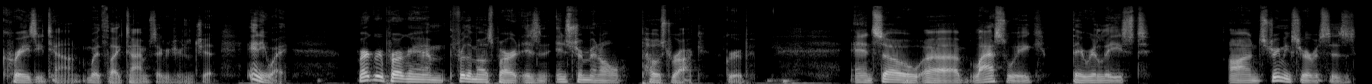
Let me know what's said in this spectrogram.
crazy town with like time signatures and shit. Anyway mercury program for the most part is an instrumental post rock group. And so uh last week they released on streaming services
